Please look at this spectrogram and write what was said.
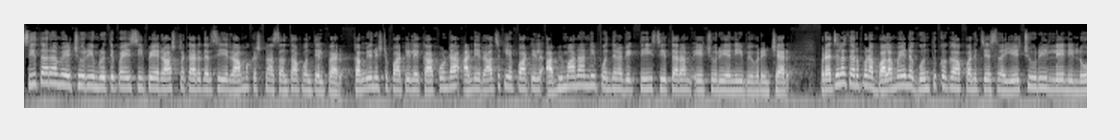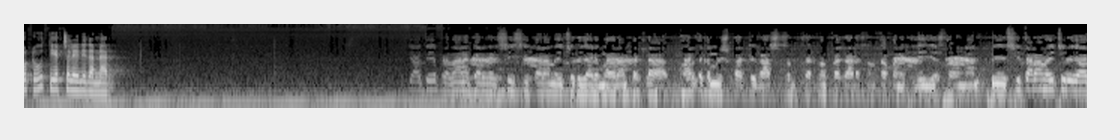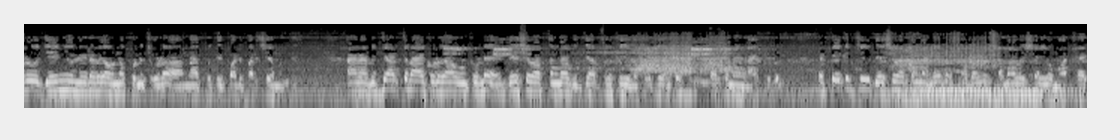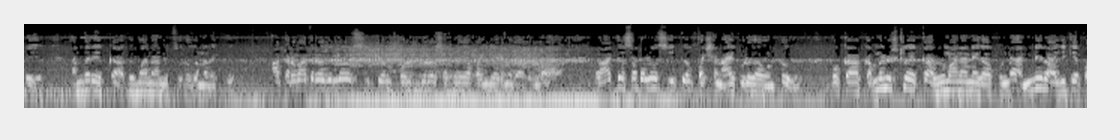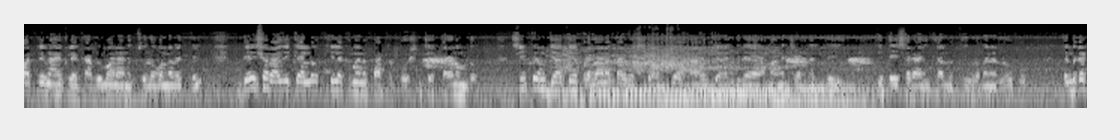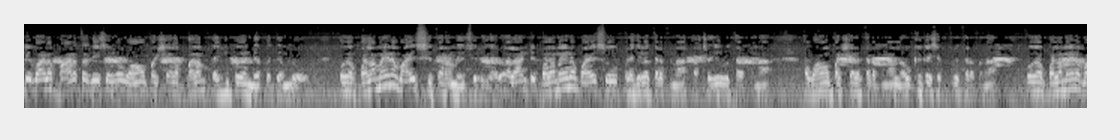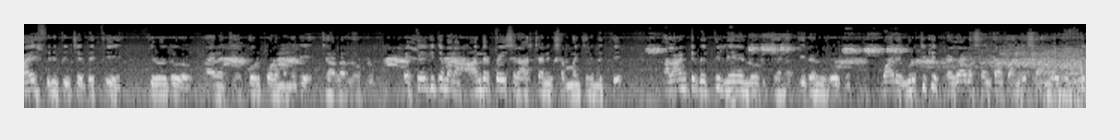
సీతారాం యేచూరి మృతిపై సిపిఐ రాష్ట్ర కార్యదర్శి రామకృష్ణ సంతాపం తెలిపారు. కమ్యూనిస్టు పార్టీలే కాకుండా అన్ని రాజకీయ పార్టీల అభిమానాన్ని పొందిన వ్యక్తి సీతారాం యేచూరి అని వివరించారు. ప్రజల తరపున బలమైన గొంతుకగా పనిచేసిన యేచూరి లేని లోటు తీర్చలేనిదన్నారు. జాతీయ ప్రధాన కార్యదర్శి సీతారాం యేచూరి గారి మరణం పట్ల భారత కమ్యూనిస్ట్ పార్టీ రాష్ట్ర సమితి తరఫున ప్రగాఢ సంతాపాన్ని తెలియజేస్తా ఉన్నాను. ఈ సీతారాం యేచూరి గారు జేఎన్యూ లీడర్గా ఉన్నప్పటి నుంచి కూడా నాకు కొద్దిపాటి పరిచయం ఉంది. ఆయన విద్యార్థి నాయకుడుగా ఉంటూనే దేశవ్యాప్తంగా విద్యార్థులకి ఒకరికి ఎంతో ప్రోత్సాహమైన నాయకుడు. ప్రత్యేకించి దేశవ్యాప్తంగా అనేక సభలు సమావేశాల్లో మాట్లాడి అందరి యొక్క అభిమానాన్ని చూరగొన్న వ్యక్తి. ఆ తర్వాత రోజుల్లో సిపిఎం పోలిట్ బ్యూరో సభ్యులుగా పనిచేయడమే కాకుండా రాజ్యసభలో సిపిఎం పక్ష నాయకుడిగా ఉంటూ ఒక కమ్యూనిస్టుల యొక్క అభిమానాన్నే కాకుండా అన్ని రాజకీయ పార్టీ నాయకుల యొక్క అభిమానాన్ని చూరగొన్న వ్యక్తి దేశ రాజకీయాల్లో కీలకమైన పాత్ర పోషించే తరుణంలో సిపిఎం జాతీయ ప్రధాన కార్యదర్శిగా ఉంటూ అనారోగ్యానికి గురై మరణించడం అనేది ఈ దేశ రాజకీయాల్లో తీవ్రమైన లోటు. ఎందుకంటే ఇవాళ భారతదేశంలో వామపక్షాల బలం తగ్గిపోయిన నేపథ్యంలో ఒక బలమైన వాయిస్ సీతారాం యేచూరి గారు. అలాంటి బలమైన వాయిస్ ప్రజల తరపున కష్టజీవుల తరపున వామపక్షాల తరపున లౌకిక శక్తుల తరపున ఒక బలమైన వాయిస్ వినిపించే వ్యక్తి ఈరోజు ఆయన కోల్పోవడం అనేది చాలా లోటు. ప్రత్యేకించి మన ఆంధ్రప్రదేశ్ రాష్ట్రానికి సంబంధించిన వ్యక్తి అలాంటి వ్యక్తి లేని లోటు చాలా తీరని లోటు వారి మృతికి ప్రగాఢ సంతాపాన్ని సానుభూతి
